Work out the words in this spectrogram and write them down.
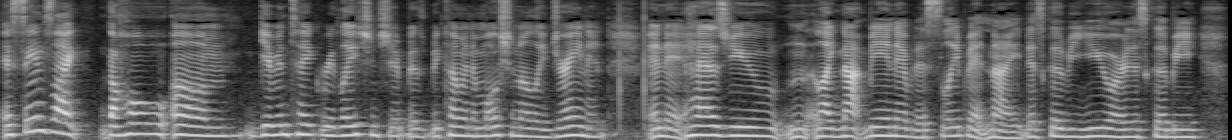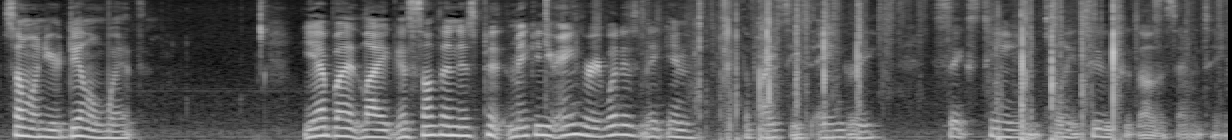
it seems like the whole um, give and take relationship is becoming emotionally draining and it has you like not being able to sleep at night. This could be you or this could be someone you're dealing with. Yeah, but like if something is making you angry, what is making the Pisces angry? 16, 22, 2017.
